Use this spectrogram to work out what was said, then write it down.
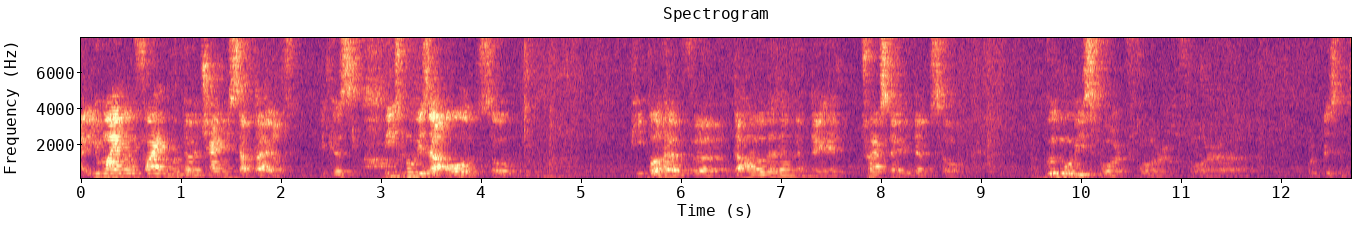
uh, you might even find with the Chinese subtitles because these movies are old, so people have uh, downloaded them and they have translated them. So good movies for for for uh, for business.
